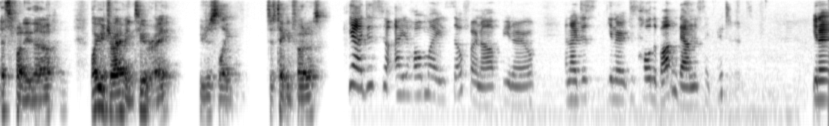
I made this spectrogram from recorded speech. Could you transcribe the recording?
That's funny though. While you're driving too, right? You're just like just taking photos. Yeah, I just I hold my cell phone up, you know, and I just you know just hold the button down and take pictures. You know,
